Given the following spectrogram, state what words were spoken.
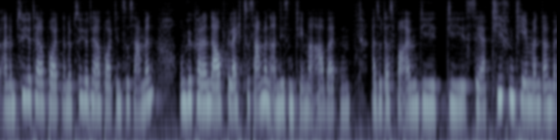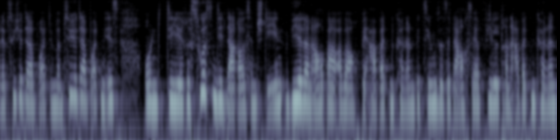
einem Psychotherapeuten, einer Psychotherapeutin zusammen und wir können da auch vielleicht zusammen an diesem Thema arbeiten. Also dass vor allem die, die sehr tiefen Themen dann bei der Psychotherapeutin, beim Psychotherapeuten ist und die Ressourcen, die daraus entstehen, wir dann auch, aber auch bearbeiten können, beziehungsweise da auch sehr viel dran arbeiten können,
